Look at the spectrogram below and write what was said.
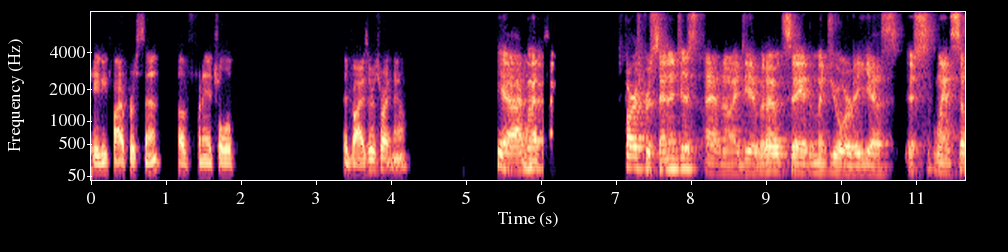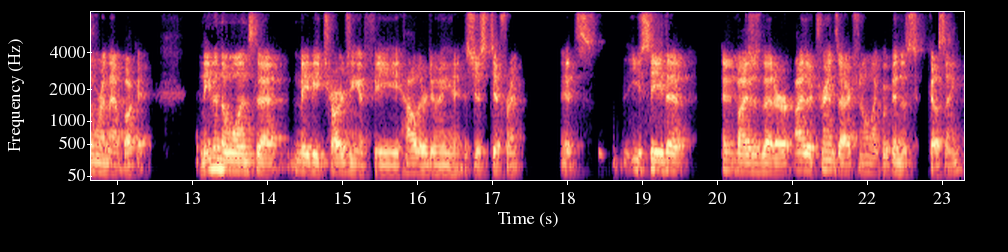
eighty five percent of financial advisors right now. Yeah, I would. As far as percentages, I have no idea, but I would say the majority, yes, it lands somewhere in that bucket. And even the ones that may be charging a fee, how they're doing it is just different. It's you see that advisors that are either transactional, like we've been discussing,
